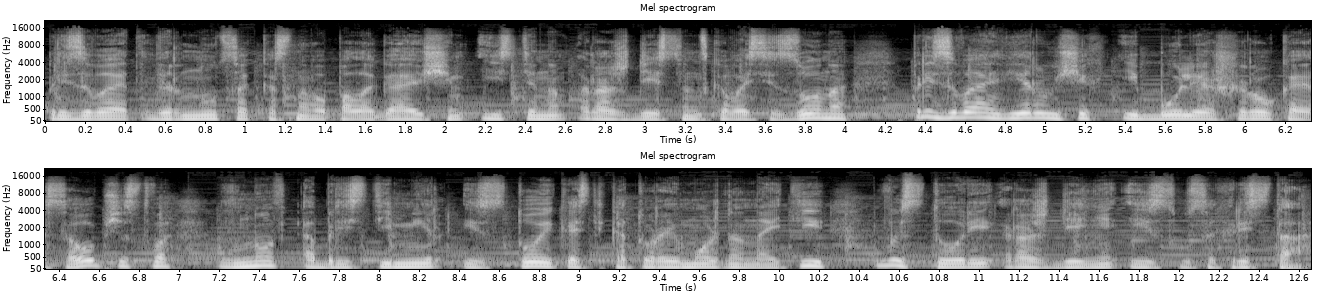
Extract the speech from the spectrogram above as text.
призывает вернуться к основополагающим истинам рождественского сезона, призывая верующих и более широкое сообщество вновь обрести мир и стойкость, которые можно найти в истории рождения Иисуса Христа.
